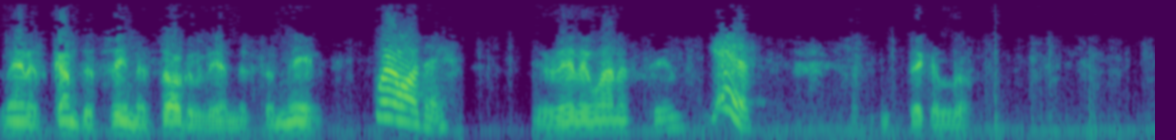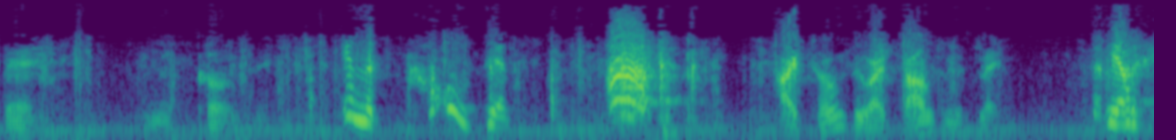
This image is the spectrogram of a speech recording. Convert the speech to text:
Glenn has come to see Miss Ogilvy and Mr. Mills. Where are they? You really want to see him? Yes. Let's take a look. There. In the cold. In the coal pit. Ah! I told you I'd found him, Miss Lane. Let me out of here.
